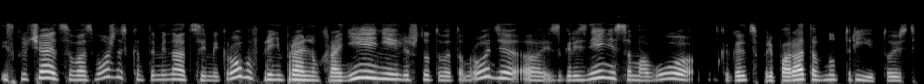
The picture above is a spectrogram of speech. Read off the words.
исключается возможность контаминации микробов при неправильном хранении или что-то в этом роде э, и загрязнений самого, как говорится, препарата внутри. То есть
